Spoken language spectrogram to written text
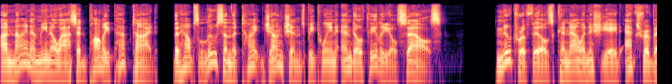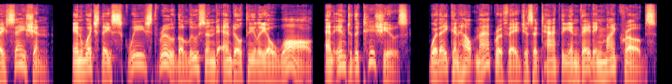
a 9-amino acid polypeptide that helps loosen the tight junctions between endothelial cells. Neutrophils can now initiate extravasation, in which they squeeze through the loosened endothelial wall and into the tissues, where they can help macrophages attack the invading microbes.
